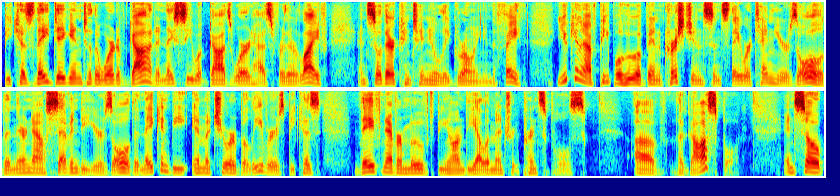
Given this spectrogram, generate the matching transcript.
because they dig into the Word of God and they see what God's Word has for their life. And so they're continually growing in the faith. You can have people who have been Christians since they were 10 years old and they're now 70 years old, and they can be immature believers because they've never moved beyond the elementary principles of the gospel. And so,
